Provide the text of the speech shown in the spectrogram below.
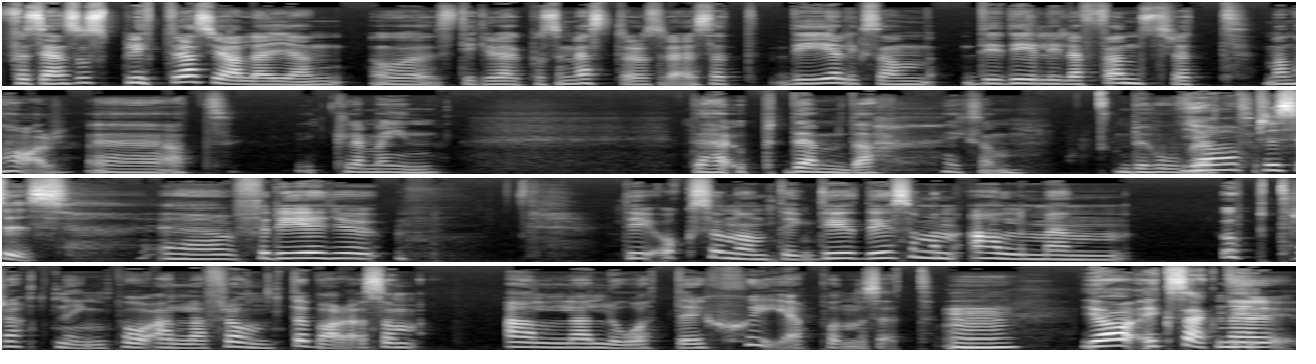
För sen så splittras ju alla igen och sticker iväg på semester och sådär. Så att det är liksom det, är det lilla fönstret man har, eh, att klämma in det här uppdämda liksom, behovet. Ja, precis. Eh, för det är ju... Det är också någonting... Det, det är som en allmän upptrappning på alla fronter bara. Som alla låter ske på något sätt. Mm. Ja, exakt. När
